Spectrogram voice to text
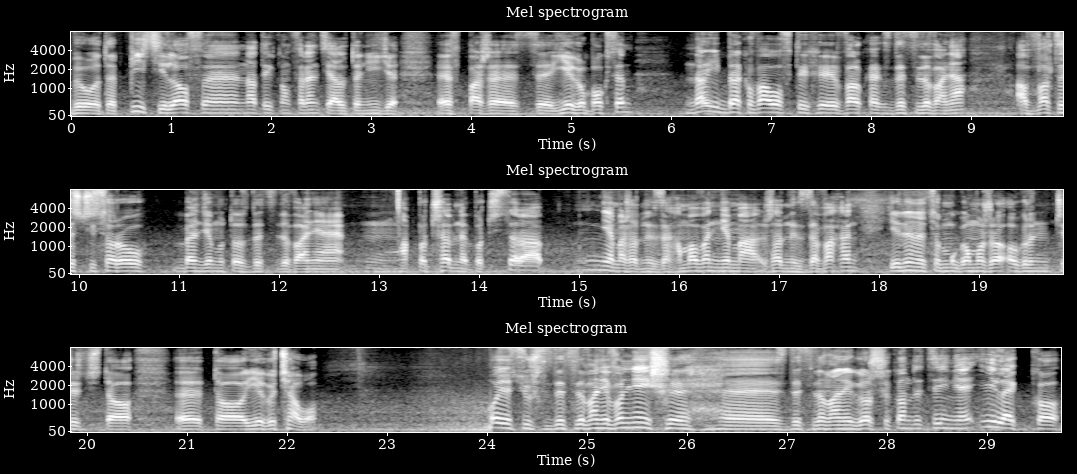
było te peace love e, na tej konferencji, ale to nie idzie w parze z jego boksem. No i brakowało w tych walkach zdecydowania, a w walce z Chisorą będzie mu to zdecydowanie mm, potrzebne, bo Chisora nie ma żadnych zahamowań, nie ma żadnych zawahań. Jedyne, co go może ograniczyć, to, e, to jego ciało. Bo jest już zdecydowanie wolniejszy, e, zdecydowanie gorszy kondycyjnie i lekko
